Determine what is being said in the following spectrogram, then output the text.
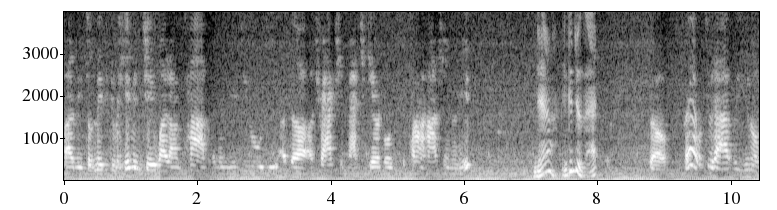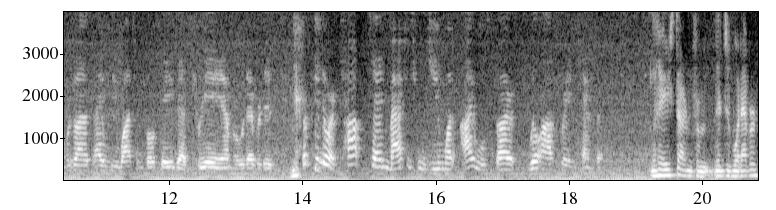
I mean, so maybe do him and Jay White on top, and then you do the the attraction match, Jericho to Tanahashi underneath. Yeah, you could do that. So yeah, we'll see what happens. You know, regardless, I will be watching both days at 3 a.m. or whatever it is. Yeah. Let's get into our top 10 matches from the G1. I will start Will Ospreay and Kenta. Okay, you're starting from just whatever.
